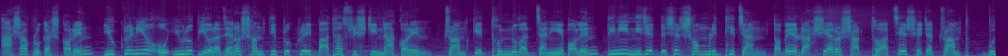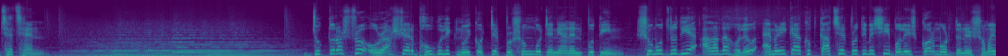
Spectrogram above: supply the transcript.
আশা প্রকাশ করেন, ইউক্রেনীয় ও ইউরোপীয়রা যেন শান্তি প্রক্রিয়ায় বাধা সৃষ্টি না করেন। ট্রাম্পকে ধন্যবাদ জানিয়ে বলেন, তিনি নিজের দেশের সমৃদ্ধি চান, তবে রাশিয়ারও স্বার্থ আছে, সেটা ট্রাম্প বুঝেছেন। যুক্তরাষ্ট্র ও রাশিয়ার ভৌগোলিক নৈকট্যের প্রসঙ্গ টেনে আনেন পুতিন। সমুদ্র দিয়ে আলাদা হলেও আমেরিকা খুব কাছের প্রতিবেশী বলে করমর্দনের সময়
